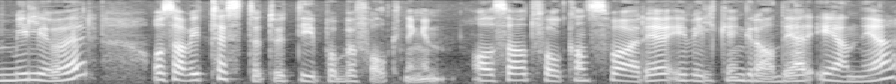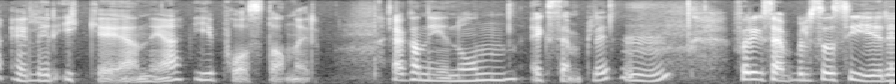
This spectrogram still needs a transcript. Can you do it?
miljøer. Og så har vi testet ut de på befolkningen. Altså at folk kan svare i hvilken grad de er enige eller ikke enige i påstander. Jeg kan gi noen eksempler. Mm. F.eks. så sier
